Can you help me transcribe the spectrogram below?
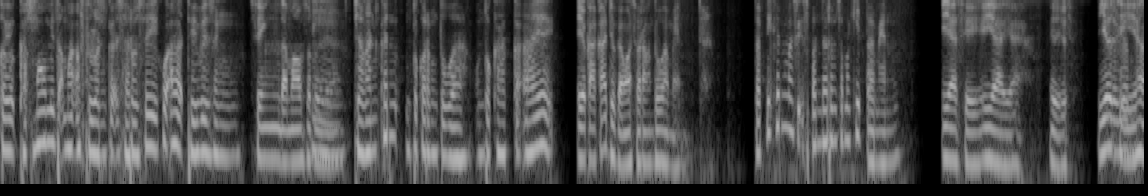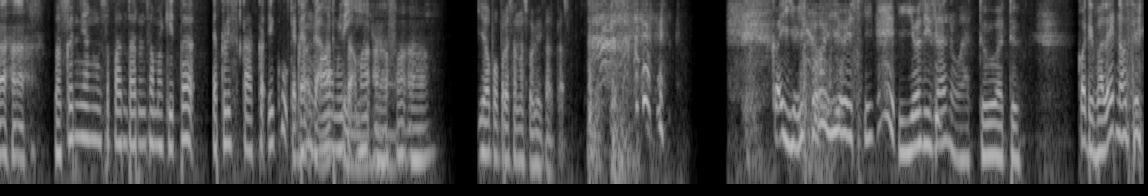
Kayak gak mau minta maaf duluan kayak seharusnya iku alat dewe sing Sing tak mau terus ya. Hmm, jangankan untuk orang tua untuk kakak aja Ya kakak juga mas orang tua men. tapi kan masih sepantaran sama kita men Iya sih, iya iya. Iya sih. Iya Iya sih. bahkan yang sepantaran sama kita at least kakak itu Kadang gak mau ngerti. minta maaf Ha. heeh. ya apa perasaan sebagai kakak Kok iya iya iya sih. Iya sih san. Waduh waduh. Kok dibalik no sih?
